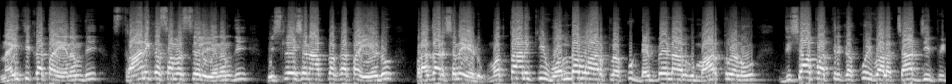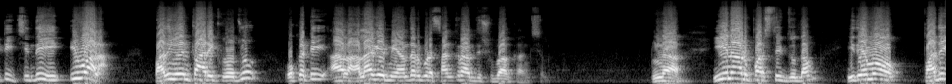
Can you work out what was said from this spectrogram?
నైతికత ఎనిమిది స్థానిక సమస్యలు ఎనిమిది విశ్లేషణాత్మకత ఏడు ప్రదర్శన ఏడు. మొత్తానికి వంద మార్కులకు డెబ్బై నాలుగు మార్కులను దిశా పత్రికకు ఇవాళ చాట్ జీపీటీ ఇచ్చింది ఇవాళ. పదిహేను తారీఖు రోజు ఒకటి అలా- అలాగే మీ అందరు కూడా సంక్రాంతి శుభాకాంక్షలు. ఇంకా ఈనాడు పరిస్థితి చూద్దాం. ఇదేమో పది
